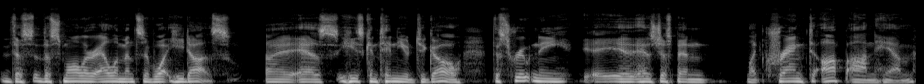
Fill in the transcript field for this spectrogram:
the the smaller elements of what he does. Uh, as he's continued to go, the scrutiny has just been like cranked up on him,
